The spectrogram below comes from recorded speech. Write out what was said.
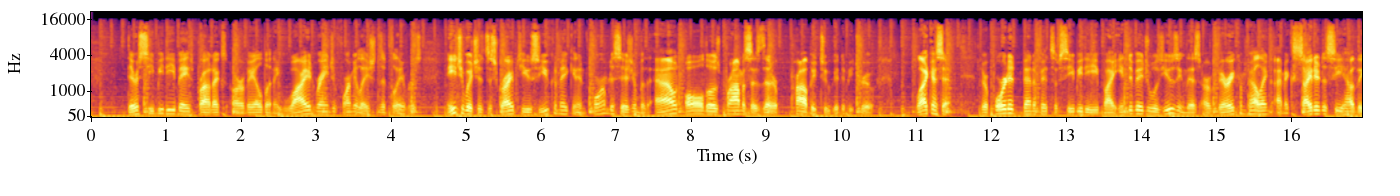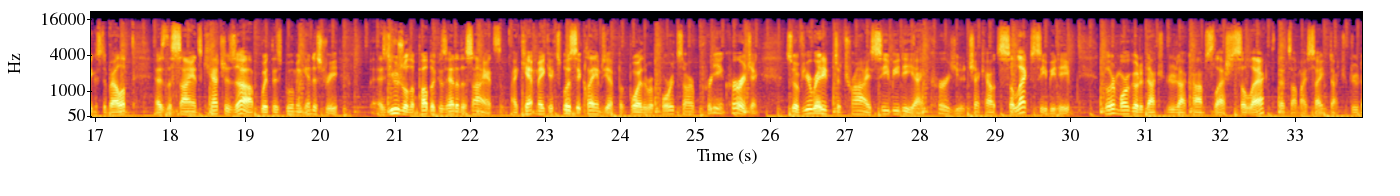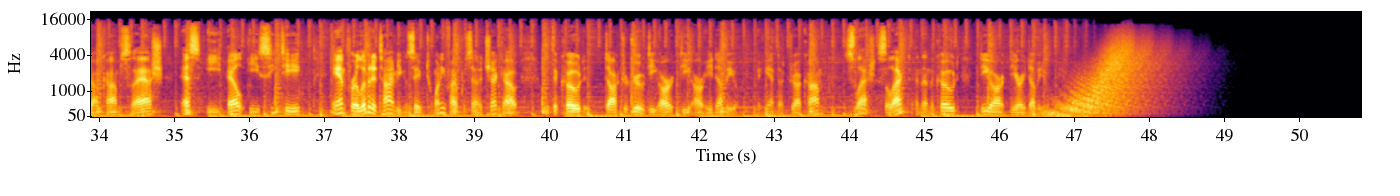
Their CBD based products are available in a wide range of formulations and flavors, each of which is described to you so you can make an informed decision without all those promises that are probably too good to be true. Like I said, the reported benefits of CBD by individuals using this are very compelling. I'm excited to see how things develop as the science catches up with this booming industry. As usual, the public is ahead of the science. I can't make explicit claims yet, but boy, the reports are pretty encouraging. So if you're ready to try CBD, I encourage you to check out Select CBD. To learn more, go to drdrew.com slash select. That's on my site, drdrew.com slash S-E-L-E-C-T. And for a limited time, you can save 25% at checkout with the code Dr. Drew, D-R-D-R-E-W. Again, drdrew.com slash select, and then the code D-R-D-R-E-W.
